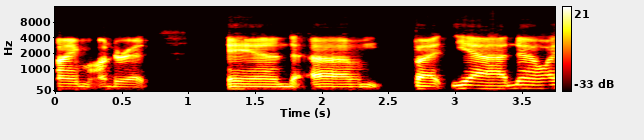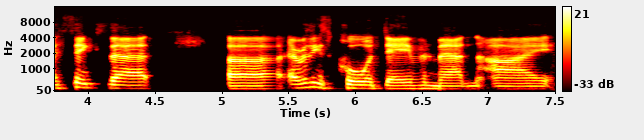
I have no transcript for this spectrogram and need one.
time under it and um but yeah no i think that uh, everything's cool with Dave and Matt and I.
